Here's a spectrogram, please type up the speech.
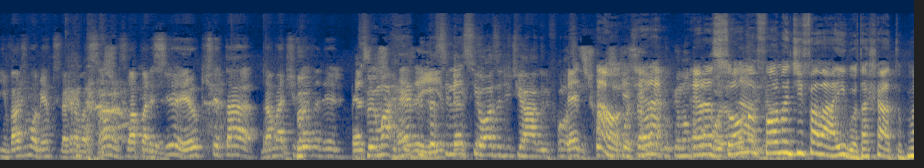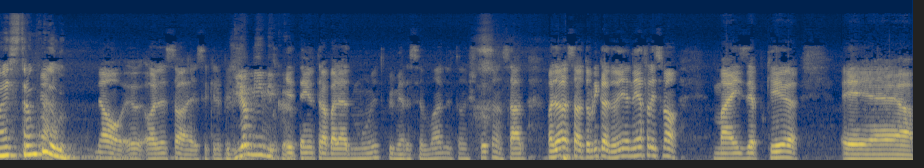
em vários momentos da gravação, isso vai aparecer, eu que tentar dar uma ativada nele. Peço Foi uma réplica aí, silenciosa de Thiago. Ele falou Peço assim. Não, era, eu não era só uma nada. forma de falar, Igor, tá chato, mas tranquilo. Não, eu- olha só, esse aqui pedir. Via mímica. Porque tenho trabalhado muito primeira semana, então estou cansado. Mas olha só, eu tô brincando, eu nem falar isso não. Mas é porque é,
